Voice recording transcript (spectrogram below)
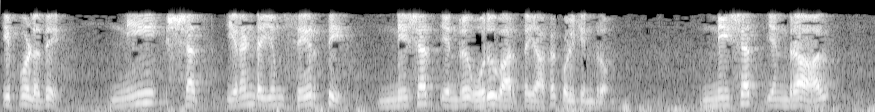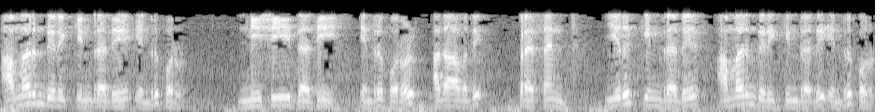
இப்பொழுது நீ ஷத் இரண்டையும் சேர்த்து நிஷத் என்று ஒரு வார்த்தையாக கொள்கின்றோம். நிஷத் என்றால் அமர்ந்திருக்கின்றது என்று பொருள். நிஷீததி என்று பொருள். அதாவது பிரசன்ட் இருக்கின்றது அமர்ந்திருக்கின்றது என்று பொருள்.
